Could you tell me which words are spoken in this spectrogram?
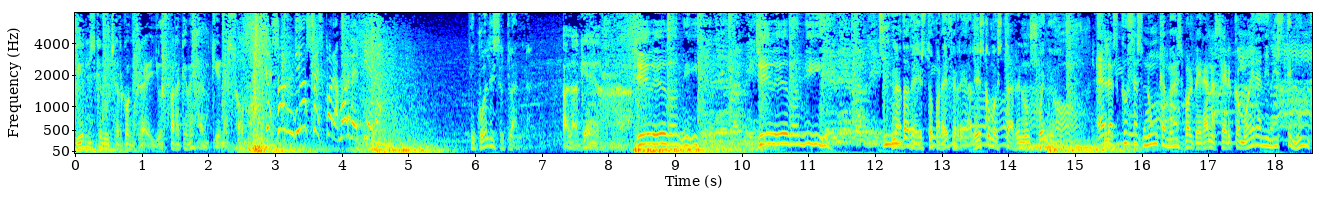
Tienes que luchar contra ellos para que vean quiénes somos. ¡Que son dioses por amor del cielo! ¿Y cuál es el plan? A la guerra. Nada de esto parece real. Es como estar en un sueño. Las cosas nunca más volverán a ser como eran en este mundo.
